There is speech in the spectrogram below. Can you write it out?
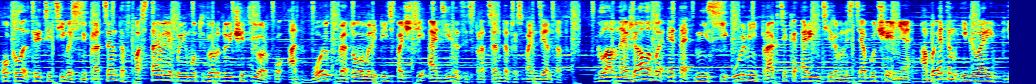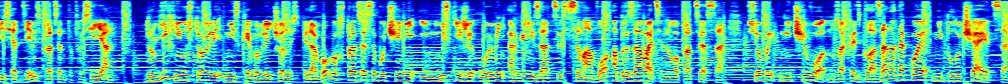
Около 38% поставили бы ему твердую четверку, а двойку готовы влепить почти 11% респондентов. Главная жалоба – это низкий уровень практика-ориентированности обучения. Об этом и говорит 59% россиян. Других не устроили низкая вовлеченность педагогов в процесс обучения и низкий же уровень организации самого образовательного процесса. Все бы ничего, но закрыть глаза на такое не получается.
